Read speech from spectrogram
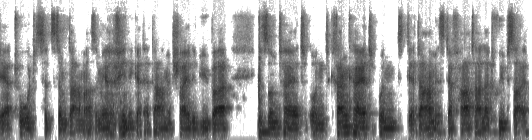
der Tod sitzt im Darm. Also mehr oder weniger der Darm entscheidet über Gesundheit und Krankheit und der Darm ist der Vater aller Trübsal.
